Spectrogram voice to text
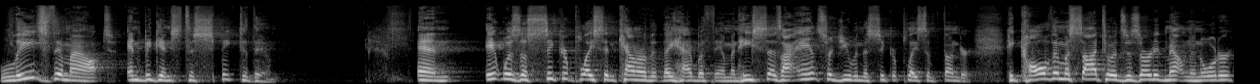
leads them out and begins to speak to them. And it was a secret place encounter that they had with them. And he says, I answered you in the secret place of thunder. He called them aside to a deserted mountain in order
